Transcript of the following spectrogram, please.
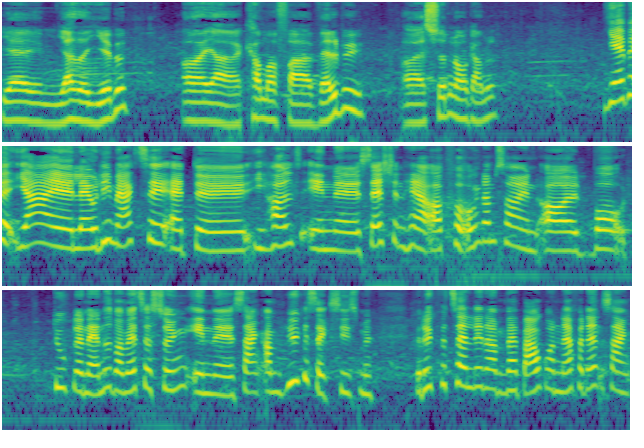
Ja, øhm, jeg hedder Jeppe, og jeg kommer fra Valby og er 17 år gammel. Jeppe, jeg øh, lavede lige mærke til, at øh, I holdt en øh, session heroppe på Ungdomshøjen, og hvor du blandt andet var med til at synge en øh, sang om hyggeseksisme. Vil du ikke fortælle lidt om, hvad baggrunden er for den sang?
